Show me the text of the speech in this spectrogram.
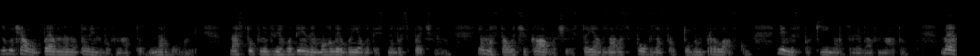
звучав упевнено, та він був надто знервований. Наступні дві години могли виявитись небезпечними. Йому стало цікаво, чи стояв зараз пок за фруктовим прилавком. Він неспокійно розглядав натовп. Мек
